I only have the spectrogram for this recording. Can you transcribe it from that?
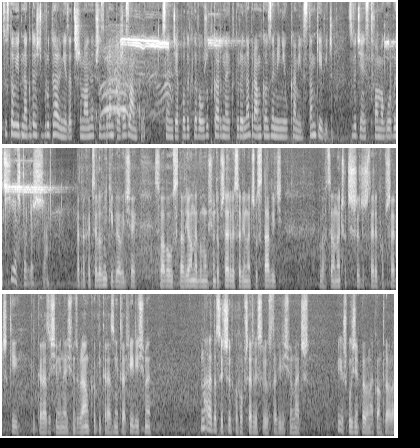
został jednak dość brutalnie zatrzymany przez bramkarza Zamku. Sędzia podyktował rzut karny, który na bramkę zamienił Kamil Stankiewicz. Zwycięstwo mogło być jeszcze wyższe. Trochę celowniki były dzisiaj słabo ustawione, bo mogliśmy do przerwy sobie mecz ustawić. Chyba w całym meczu 3 czy 4 poprzeczki. Kilka razy się minęliśmy z bramką, kilka razy nie trafiliśmy. No ale dosyć szybko po przerwie sobie ustawiliśmy mecz. I już później pełna kontrola.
